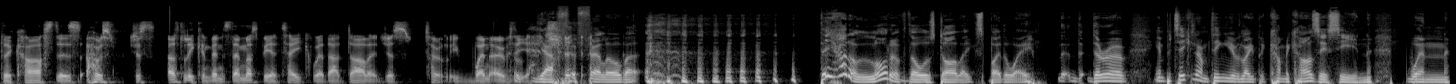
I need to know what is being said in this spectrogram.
the casters, I was just utterly convinced there must be a take where that Dalek just totally went over the edge. Yeah, f- fell over. they had a lot of those Daleks, by the way. Th- th- There are, in particular, I'm thinking of like the kamikaze scene when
